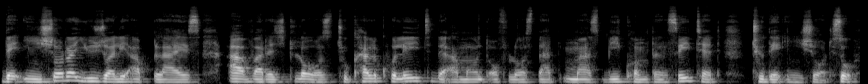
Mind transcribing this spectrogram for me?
the insurer usually applies average loss to calculate the amount of loss that must be compensated to the insured. So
